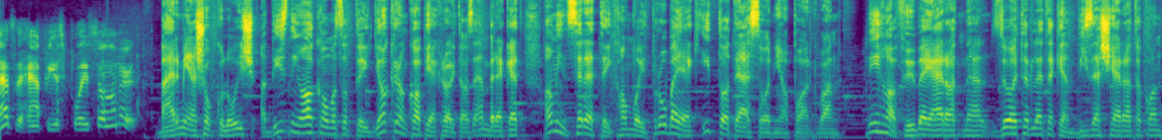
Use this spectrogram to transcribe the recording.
that's the happiest place on earth. Bármilyen sokkoló is, a Disney alkalmazottai gyakran kapják rajta az embereket, amint szerették hamvait próbálják itt-ott elszórni a parkban. Néha a főbejáratnál, zöld területeken, vizes járatokon,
